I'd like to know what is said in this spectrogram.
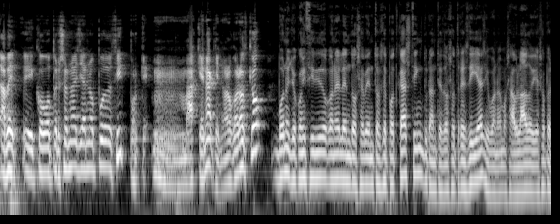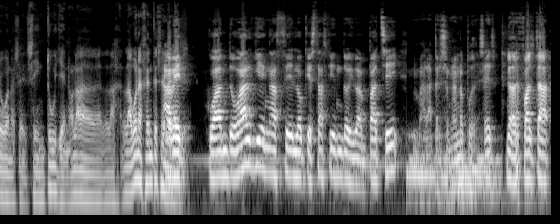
A ver, eh, como persona ya no puedo decir, porque mmm, más que nada que no lo conozco. Bueno, yo he coincidido con él en dos eventos de podcasting durante dos o tres días y bueno, hemos hablado y eso, pero bueno, se, se intuye, ¿no? La, la, la, buena gente se A ver, cuando alguien hace lo que está haciendo Iván Pachi, mala persona no puede ser. No hace falta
